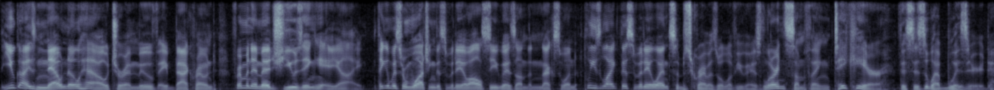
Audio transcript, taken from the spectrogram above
You guys now know how to remove a background from an image using AI. Thank you guys for watching this video. I'll see you guys on the next one. Please like this video and subscribe as well if you guys learned something. Take care. This is the Web Wizard.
